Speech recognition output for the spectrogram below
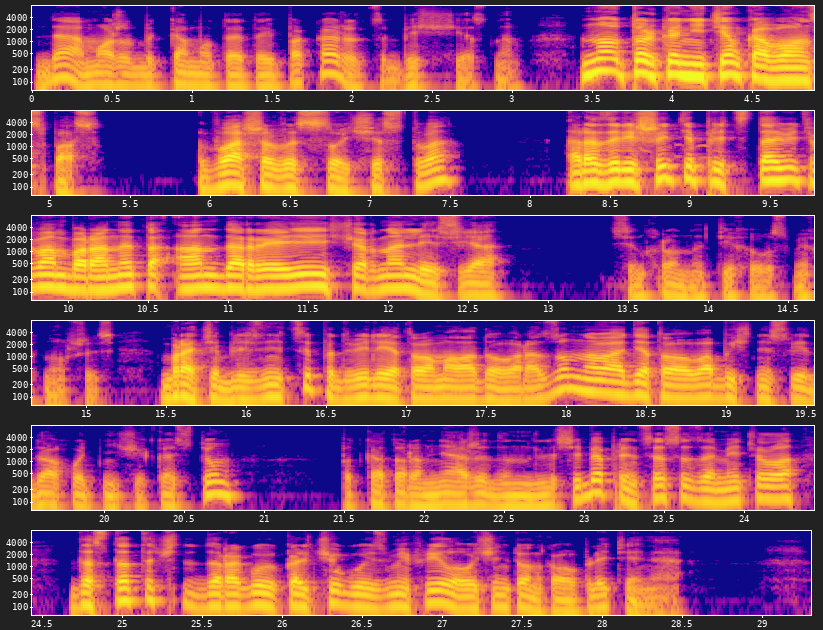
Да, может быть, кому-то это и покажется бесчестным, но только не тем, кого он спас. «Ваше Высочество, разрешите представить вам баронета Андорея из Чернолесья?» Синхронно тихо усмехнувшись, братья-близнецы подвели этого молодого разумного, одетого в обычный с виду охотничий костюм, под которым неожиданно для себя принцесса заметила достаточно дорогую кольчугу из мифрила очень тонкого плетения.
